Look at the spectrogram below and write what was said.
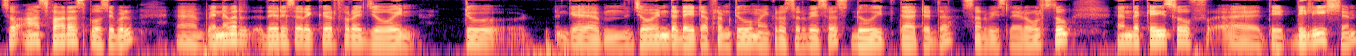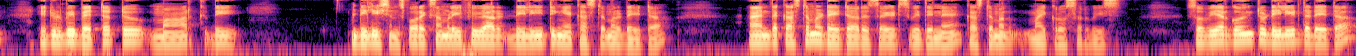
so as far as possible uh, whenever there is a require for a join to um, join the data from two microservices do it that at the service layer also in the case of uh, the deletion it will be better to mark the deletions for example if you are deleting a customer data and the customer data resides within a customer microservice. So we are going to delete the data.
